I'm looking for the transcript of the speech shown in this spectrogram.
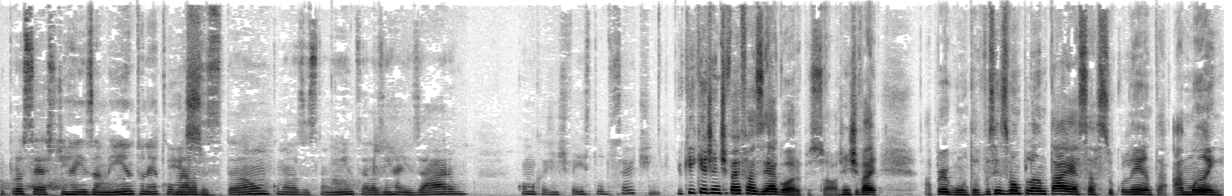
o processo de enraizamento, né? Como Isso. elas estão, como elas estão indo, se elas enraizaram, como que a gente fez, tudo certinho. E o que, que a gente vai fazer agora, pessoal? A gente vai. A pergunta: vocês vão plantar essa suculenta, a mãe,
